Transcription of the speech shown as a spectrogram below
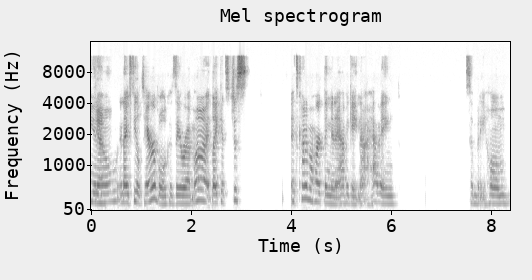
you yeah. know, and I feel terrible because they were at my like. It's just, it's kind of a hard thing to navigate not having somebody home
